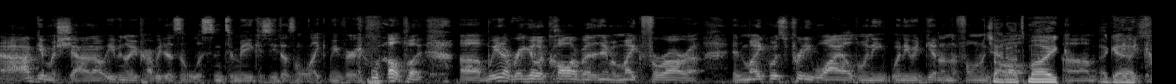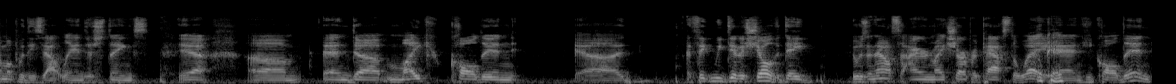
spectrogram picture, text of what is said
I'll give him a shout out, even though he probably doesn't listen to me because he doesn't like me very well. But um, we had a regular caller by the name of Mike Ferrara, and Mike was pretty wild when he when he would get on the phone and Shout call. out to Mike, Um, I he would come up with these outlandish things. Yeah, um, and uh, Mike called in. Uh, I think we did a show the day it was announced that Iron Mike Sharpe had passed away, Okay. and he called in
